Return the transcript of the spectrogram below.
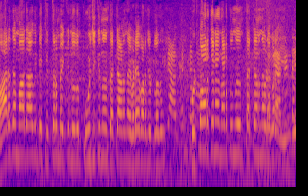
ഭാരതമാതാവിന്റെ ചിത്രം വെക്കുന്നതും പൂജിക്കുന്നതും തെറ്റാണെന്ന് എവിടെ പറഞ്ഞിട്ടുള്ളത്? പുഷ്പാർച്ചന നടത്തുന്നതും തെറ്റാണെന്ന് എവിടെ പറയുന്നത്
